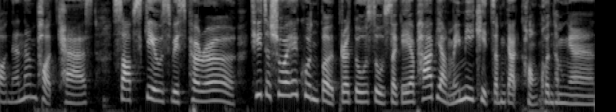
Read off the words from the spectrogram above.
ขอแนะนำพอดแคสต์ Soft Skills Whisperer ที่จะช่วยให้คุณเปิดประตูสู่ศักยภาพอย่างไม่มีขีดจำกัดของคนทำงาน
